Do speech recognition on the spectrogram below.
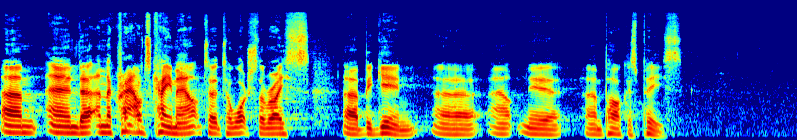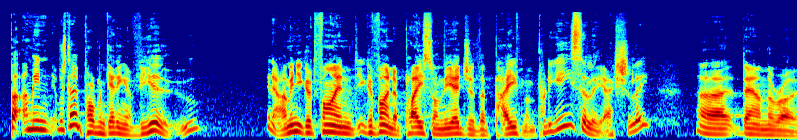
Um, and, uh, and the crowds came out to, to watch the race uh, begin uh, out near um, Parker's Piece. But, I mean, it was no problem getting a view. You know, I mean, you could find, you could find a place on the edge of the pavement pretty easily, actually, uh, down the road.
